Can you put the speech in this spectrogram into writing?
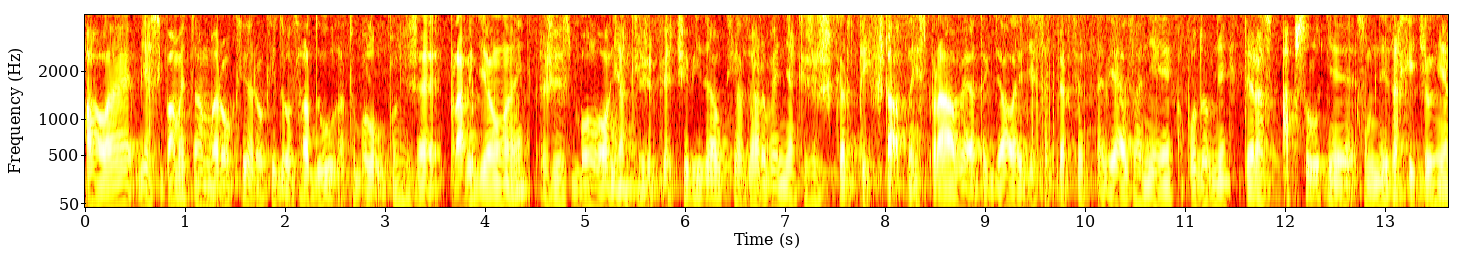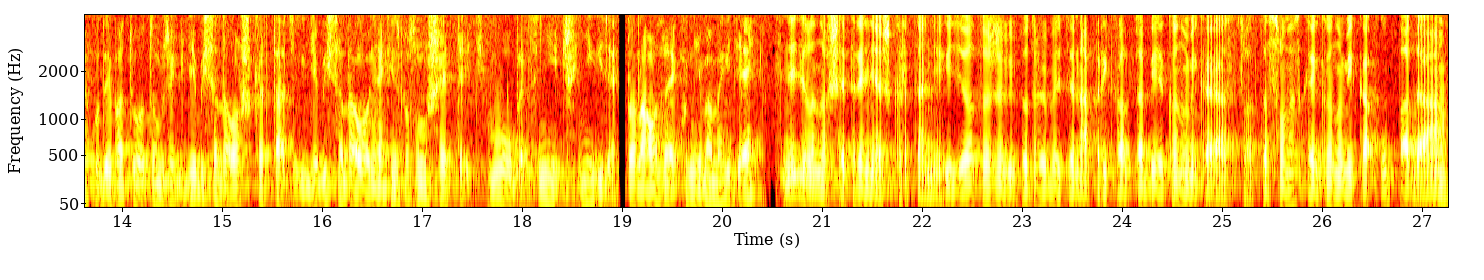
ale ja si pamätám roky a roky dozadu, a to bolo úplne že pravidelné, že bolo nejaké že väčšie výdavky a zároveň nejaké že škrty v štátnej správe a tak ďalej, 10-percentné viazanie a podobne. Teraz absolútne som nezachytil nejakú debatu o tom, že kde by sa dalo škrtať, kde by sa dalo nejakým spôsobom šetriť. Vôbec nič, nikde. To naozaj ako nemáme kde. Nede len o šetrenie a škrtanie. Ide o to, že vy potrebujete napríklad, aby ekonomika rástla. Tá slovenská ekonomika upadá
